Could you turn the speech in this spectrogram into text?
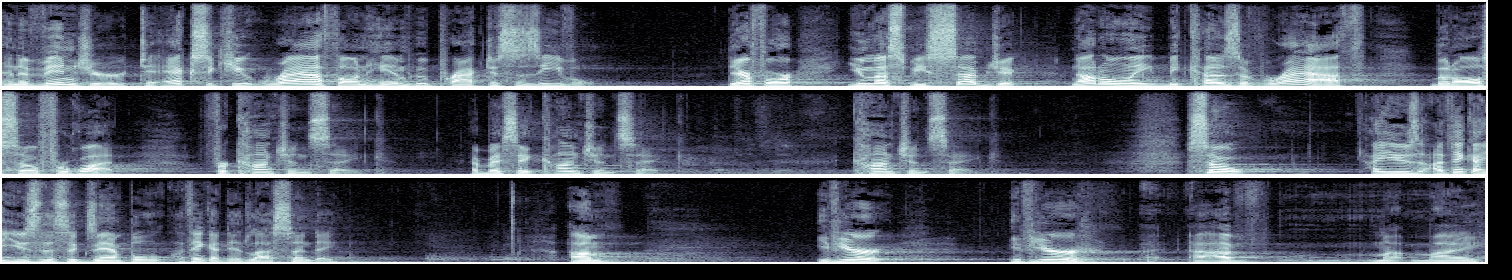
and avenger to execute wrath on him who practices evil. Therefore, you must be subject not only because of wrath, but also for what? For conscience sake. Everybody say conscience sake. Conscience sake. So, I use I think I used this example, I think I did last Sunday. Um, if you're if you're I've my, my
